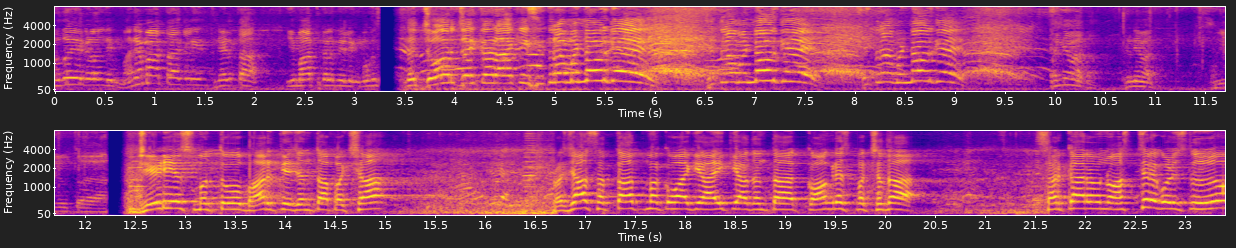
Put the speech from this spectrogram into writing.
ಹೃದಯಗಳಲ್ಲಿ ಮನೆ ಮಾತಾಗಲಿ ಅಂತ ಹೇಳ್ತಾ ಈ ಮಾತುಗಳನ್ನು ಇಲ್ಲಿ ಮುಗಿಸ್ ಜೋರ್ ಜೈಕಾರ ಹಾಕಿ ಸಿದ್ದರಾಮಣ್ಣ ಅವ್ರಿಗೆ ಸಿದ್ದರಾಮಣ್ಣ ಅವ್ರಿಗೆ ಸಿದ್ದರಾಮಣ್ಣ ಧನ್ಯವಾದ ಧನ್ಯವಾದ. ಜೆ ಡಿ ಎಸ್ ಮತ್ತು ಭಾರತೀಯ ಜನತಾ ಪಕ್ಷ ಪ್ರಜಾಸತ್ತಾತ್ಮಕವಾಗಿ ಆಯ್ಕೆಯಾದಂಥ ಕಾಂಗ್ರೆಸ್ ಪಕ್ಷದ ಸರ್ಕಾರವನ್ನು ಅಸ್ಥಿರಗೊಳಿಸಲು,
